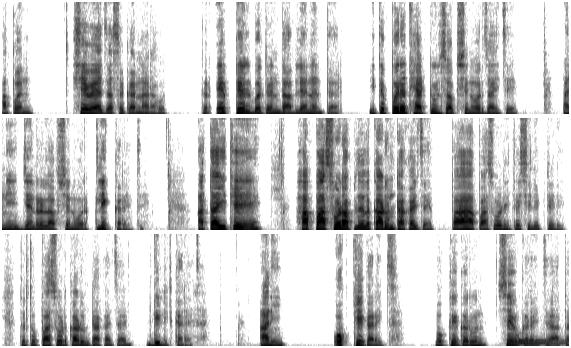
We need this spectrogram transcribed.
आपण शेवयाच असं करणार आहोत. तर एफ टेल बटन दाबल्यानंतर इथे परत ह्या टूल्स ऑप्शनवर जायचं आहे आणि जनरल ऑप्शनवर क्लिक करायचं आता इथे हा पासवर्ड आपल्याला काढून टाकायचा आहे. पहा पासवर्ड इथे सिलेक्टेड आहे. तर तो पासवर्ड काढून टाकायचा आहे डिलीट करायचा आणि ओके करायचं. ओके करून सेव्ह करायचं. आता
